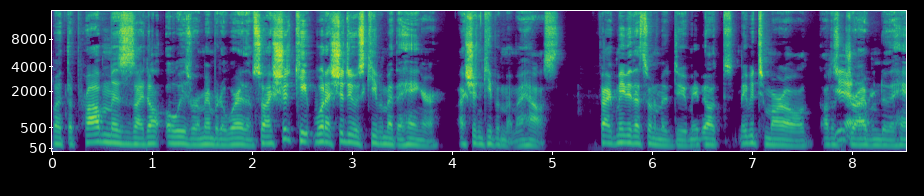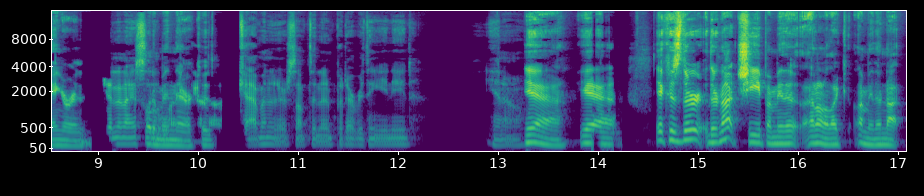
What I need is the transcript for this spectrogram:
But the problem is, is I don't always remember to wear them. So I should keep what I should do is keep them at the hangar. I shouldn't keep them at my house. In fact, maybe that's what I'm going to do. Maybe I'll maybe tomorrow I'll, I'll just Yeah. drive them to the hangar and Get a nice put them little in there because cabinet or something and put everything you need. You know. yeah, yeah, yeah. Because they're they're not cheap. I mean, I don't know. Like, I mean, they're not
